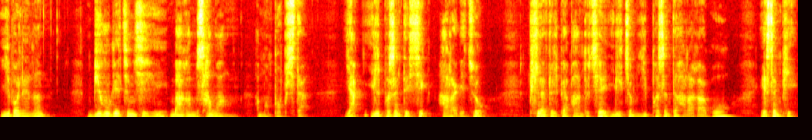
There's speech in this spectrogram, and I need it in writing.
이번에는 미국의 증시 마감 상황 한번 봅시다. 약 1%씩 하락했죠. 필라델피아 반도체 1.2% 하락하고 S&P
